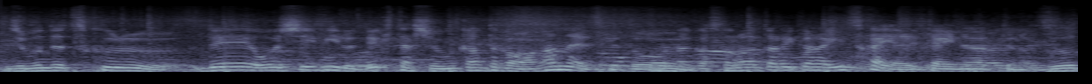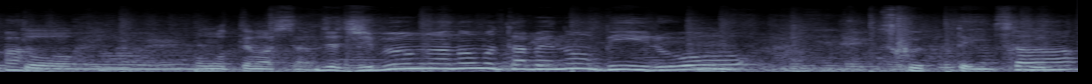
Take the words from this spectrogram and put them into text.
自分で作る。で美味しいビールできた瞬間とかわかんないですけど、はい。なんかその辺りからいつかやりたいなっていうのはずっと思ってましたじゃあ自分が飲むためのビールを作っていた、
